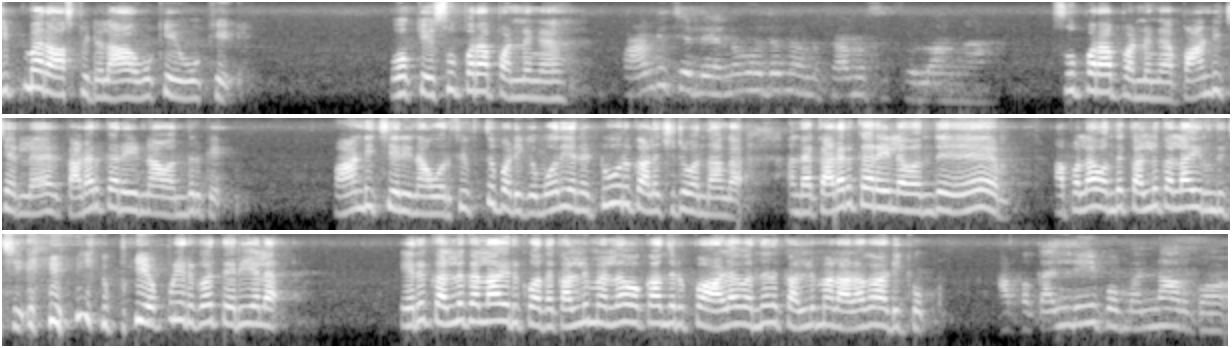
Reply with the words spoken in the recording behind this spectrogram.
ஜிப்மர் ஹாஸ்பிட்டலா ஓகே ஓகே ஓகே சூப்பராக பண்ணுங்க. பாண்டிச்சேரியில் என்னமோ தான் ஃபேமஸ் சொல்லுவாங்க? சூப்பராக பண்ணுங்க. பாண்டிச்சேரியில் கடற்கரை நான் வந்திருக்கேன். பாண்டிச்சேரி நான் ஒரு ஃபிஃப்த்து படிக்கும்போது என்னை டூருக்கு அழைச்சிட்டு வந்தாங்க. அந்த கடற்கரையில் வந்து அப்போல்லாம் வந்து கல்லு கல்லாக இருந்துச்சு. இப்போ எப்படி இருக்கோ தெரியலை. வெறும் கல்லு கல்லாக இருக்கும் அந்த கல் மேலே உட்காந்துருப்போம் அலை வந்து அந்த கல் மேலே அழகாக அடிக்கும். அப்போ கல் இப்போ மண்ணாக இருக்கும்.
